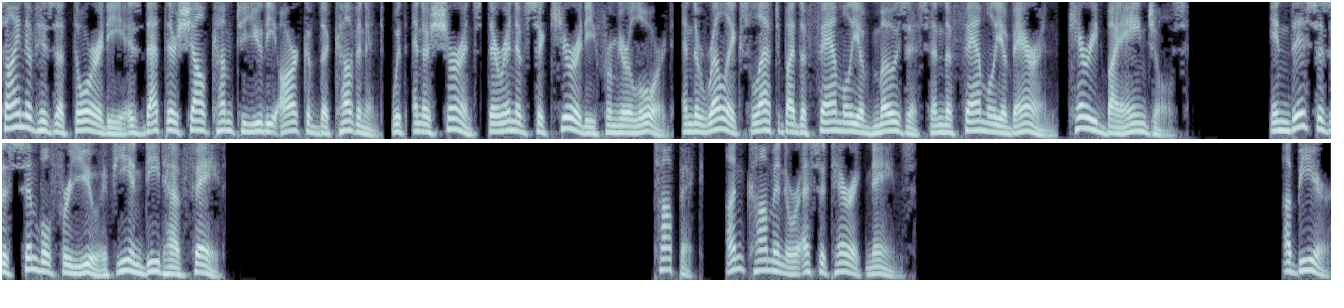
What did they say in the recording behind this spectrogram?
sign of his authority is that there shall come to you the Ark of the Covenant, with an assurance therein of security from your Lord, and the relics left by the family of Moses and the family of Aaron, carried by angels. In this is a symbol for you if ye indeed have faith. Uncommon or esoteric names Abir,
